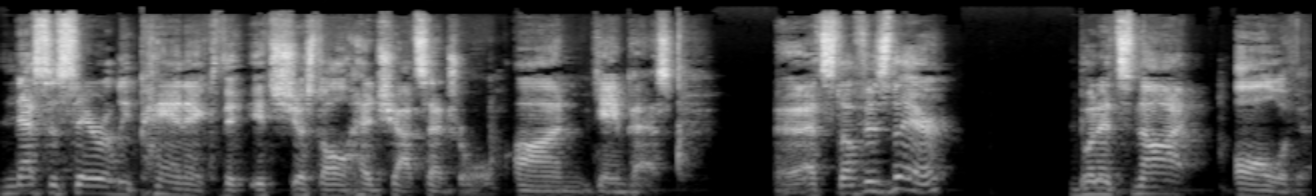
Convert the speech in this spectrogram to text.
necessarily panic that it's just all Headshot Central on Game Pass. That stuff is there, but it's not all of it.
